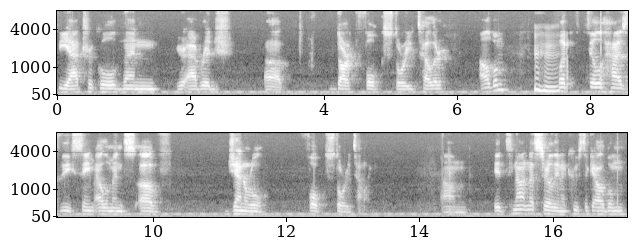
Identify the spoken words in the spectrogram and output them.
theatrical than your average uh, dark folk storyteller album, mm-hmm. but it still has the same elements of general folk storytelling. Um, it's not necessarily an acoustic album,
